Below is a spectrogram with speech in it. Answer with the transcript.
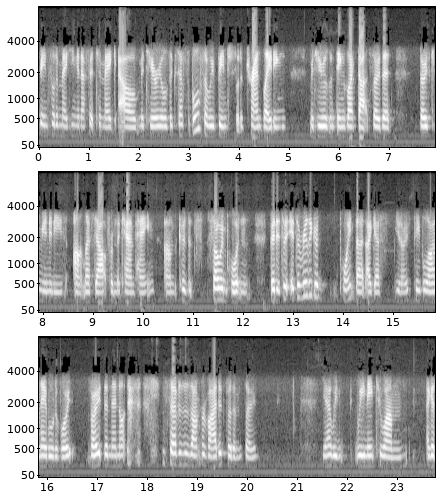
been sort of making an effort to make our materials accessible. So we've been sort of translating materials and things like that so that those communities aren't left out from the campaign um, because it's so important. But it's a, it's a really good point that I guess you know if people aren't able to vote vote then they're not services aren't provided for them. So yeah, we we need to um, I guess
